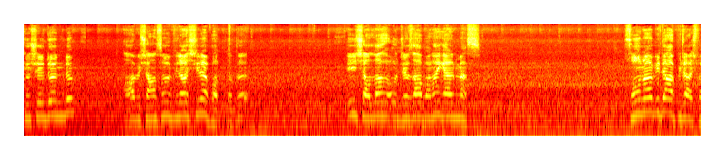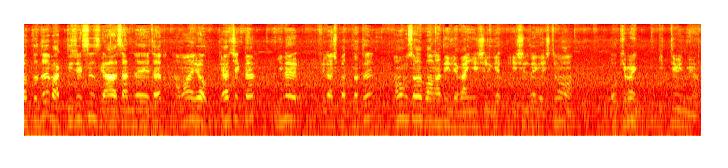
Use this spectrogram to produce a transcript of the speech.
Köşeye döndüm. Abi şansımın flash yine patladı. İnşallah o ceza bana gelmez. Sonra bir daha flash patladı. Bak diyeceksiniz ki ha sende yeter. Ama yok. Gerçekten yine flash patladı. Ama bu sefer bana değil ya. Ben yeşil yeşilde geçtim ama o kime gitti bilmiyorum.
